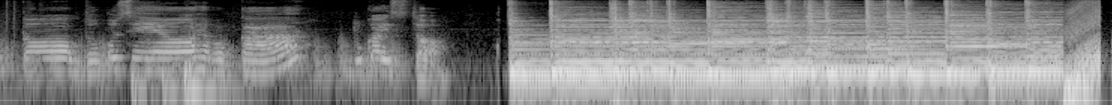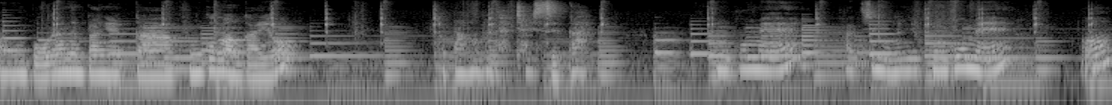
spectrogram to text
똑똑 누구세요? 해볼까? 누가 있어? 방은 뭐라는 방일까 궁금한가요? 저 방은 왜 닫혀 있을까? 궁금해? 닫힌 문이 궁금해? 어?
